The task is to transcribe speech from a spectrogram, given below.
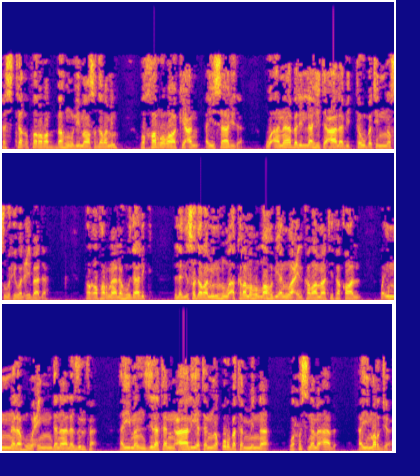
فاستغفر ربه لما صدر منه وخر راكعا أي ساجدا وأناب لله تعالى بالتوبة النصوح والعبادة. فغفرنا له ذلك الذي صدر منه وأكرمه الله بأنواع الكرامات فقال وإن له عندنا لزلفى أي منزلة عالية وقربة منا وحسن مآب أي مرجع.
